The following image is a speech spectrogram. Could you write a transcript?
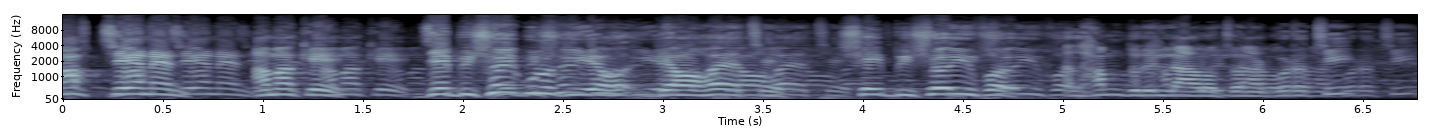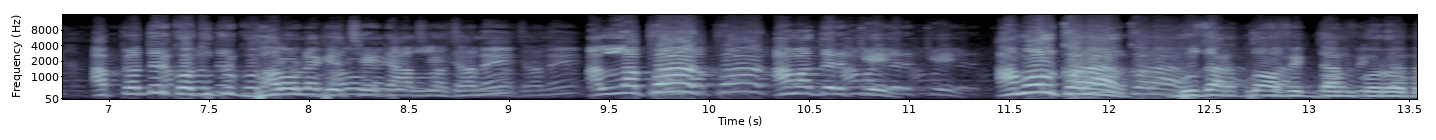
মাফ চেয়ে নেন। আমাকে যে বিষয়গুলো দিয়ে দেওয়া হয়েছে সেই বিষয় উপর আলহামদুলিল্লাহ আলোচনা করেছি। আপনাদের কতটুকু ভালো লেগেছে এটা আল্লাহ জানে। আল্লাহ পাক আমাদেরকে আমল করার বুঝার তৌফিক দান করুক।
